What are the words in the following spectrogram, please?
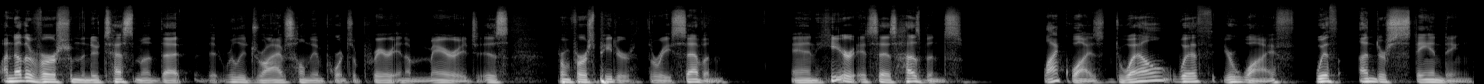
another verse from the New Testament that that really drives home the importance of prayer in a marriage is from 1 Peter 3 7. And here it says, Husbands, likewise dwell with your wife with understanding,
